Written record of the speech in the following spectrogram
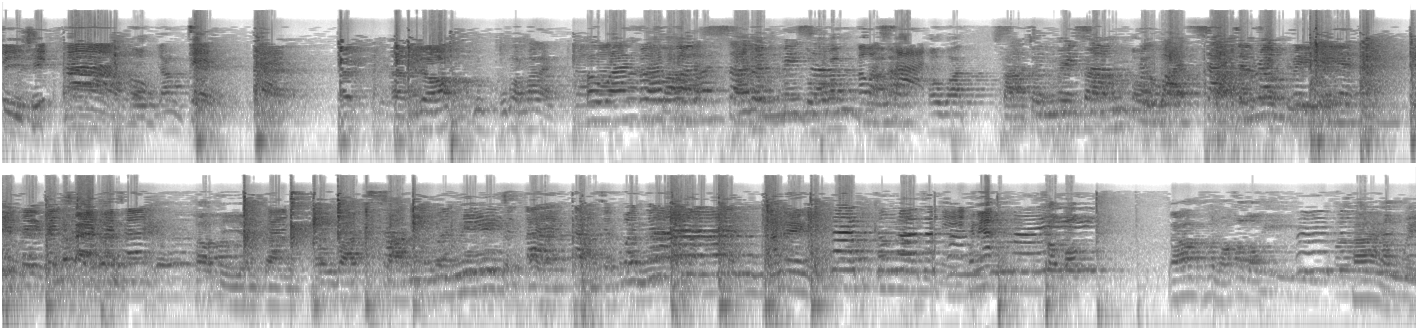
สี่ชิดห้าหกย่ำเจ็ดแปด เอ่อเอ่อเดี๋ยวร้องลูกคุกร้องว่าอะไรประวัติศาสตร์ประวัติศาสตร์จะไม่ซ้ำประวัติศาสตร์ประวัติศาสตร์จะไม่ซ้ำประวัติศาสตร์จะเริ่มเปลี่ยนเปลี่ยนไปเป็นแล้วแสแปดนเป็เป็นนเชิญเท่าเทียมกันประวัติศาสตร์ในวันนี้จะแตกต่างจากวันนั้นนั่นเองรักของเราจะผ่านแค่เนี้ยเข้าบล็อกแล้วเข้าบอกเข้าบล็อกใช่เข้าวี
